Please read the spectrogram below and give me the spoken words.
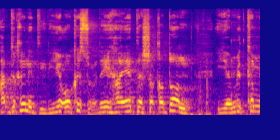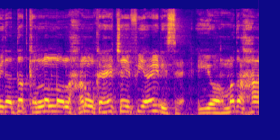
cabdiqani diiriye oo ka socday hay'adda shaqadoon iyo mid ka mid a dadka la nool xanuunka h i v idis iyo madaxa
